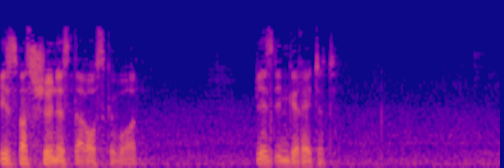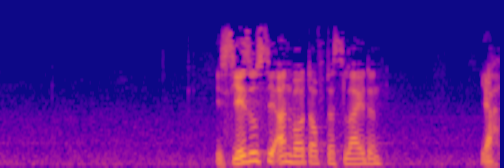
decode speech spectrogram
ist was Schönes daraus geworden. Wir sind gerettet. Ist Jesus die Antwort auf das Leiden? Ja.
